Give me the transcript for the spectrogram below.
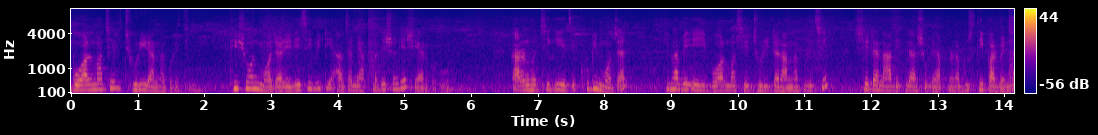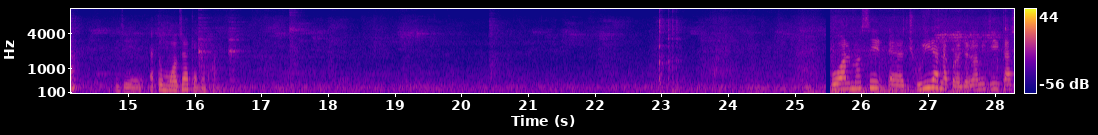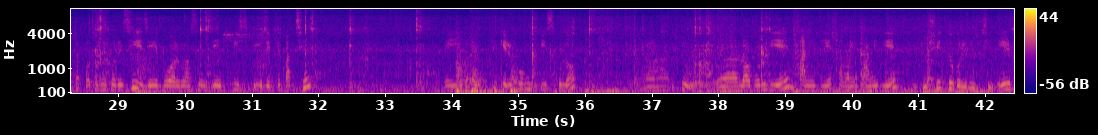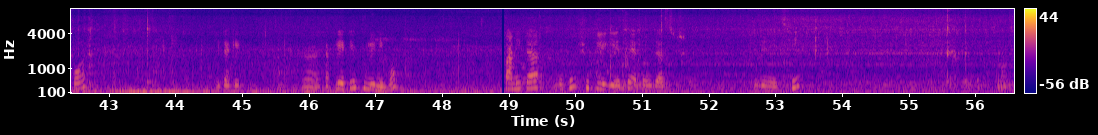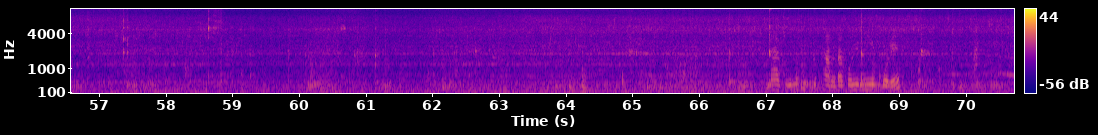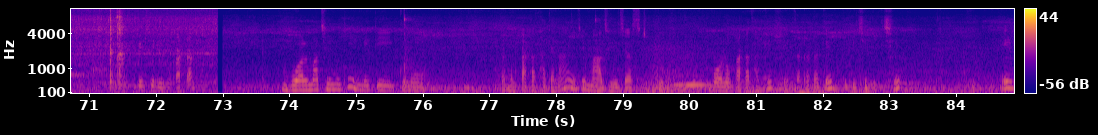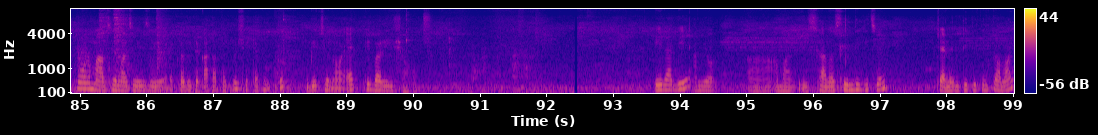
বোয়াল মাছের ঝুড়ি রান্না করেছি। ভীষণ মজার এই রেসিপিটি আজ আমি আপনাদের সঙ্গে শেয়ার করব। কারণ হচ্ছে গিয়ে যে খুবই মজার কীভাবে এই বোয়াল মাছের ঝুড়িটা রান্না করেছি, সেটা না দেখলে আসলে আপনারা বুঝতেই পারবেন না যে এত মজা কেন হয়। বোয়াল মাছের ঝুড়ি রান্না করার জন্য আমি যে কাজটা প্রথমে করেছি, যে বোয়াল মাছের যে পিসগুলো দেখতে পাচ্ছেন, এই ঠিক এরকম পিসগুলো একটু লবণ দিয়ে, পানি দিয়ে, সামান্য পানি দিয়ে একটু সিদ্ধ করে নিচ্ছি। এরপর এটাকে একটা প্লেটে তুলে নিব। পানিটা দেখুন শুকিয়ে গিয়েছে, এখন জাস্ট তুলে নিচ্ছি। মাছগুলোকে একটু ঠান্ডা করে নিয়ে পরে বেছে নেব কাটা। বোয়াল মাছের মধ্যে এমনিতেই কোনো তেমন কাটা থাকে না, এই যে মাঝে জাস্ট একটু বড় কাটা থাকে, সেই কাটাটাকে একটু বেছে নিচ্ছি। এরপর মাঝে মাঝে যে একটা দুটো কাটা থাকবে সেটা কিন্তু বেছে নেওয়া একেবারেই সহজ। এর আগে আমি আমার এই সাবা সিন্দি কিচেন চ্যানেলটিতে কিন্তু আমার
